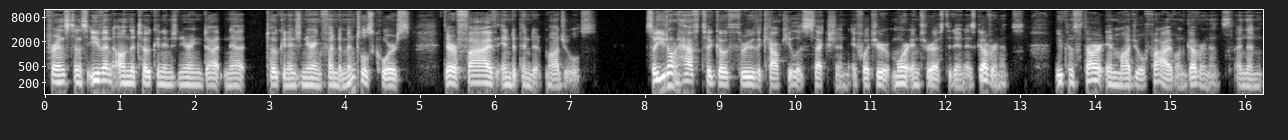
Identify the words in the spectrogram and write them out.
For instance, even on the tokenengineering.net token engineering fundamentals course, there are five independent modules. So you don't have to go through the calculus section if what you're more interested in is governance. You can start in module five on governance and then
